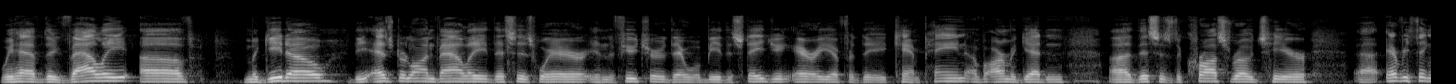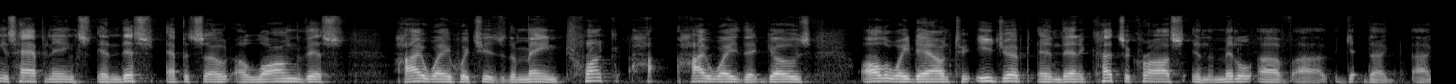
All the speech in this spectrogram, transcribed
We have the valley of Megiddo, the Esdraelon Valley. This is where in the future there will be the staging area for the campaign of Armageddon. Uh, this is the crossroads here. Uh, everything is happening in this episode along this highway, which is the main trunk hi- highway that goes all the way down to Egypt, and then it cuts across in the middle of uh, the uh,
